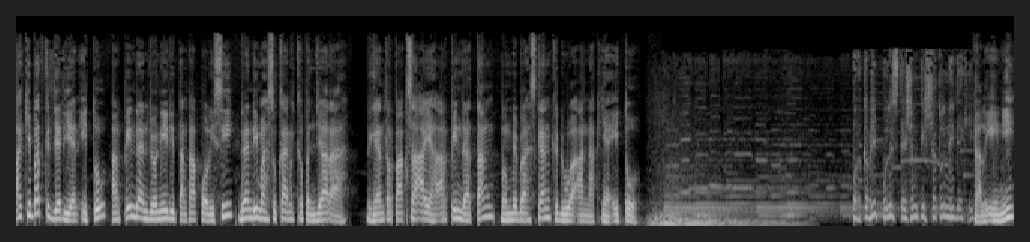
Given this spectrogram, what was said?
Akibat kejadian itu, Arpin dan Joni ditangkap polisi dan dimasukkan ke penjara. Dengan terpaksa ayah Arpin datang membebaskan kedua anaknya itu. और कभी पुलिस स्टेशन की शक्ल नहीं देखी Kali ini,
